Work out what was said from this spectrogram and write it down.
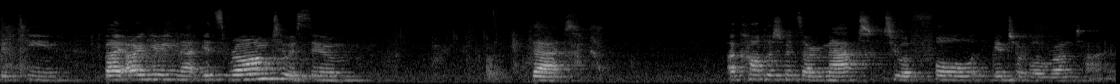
15 by arguing that it's wrong to assume that accomplishments are mapped to a full interval runtime.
